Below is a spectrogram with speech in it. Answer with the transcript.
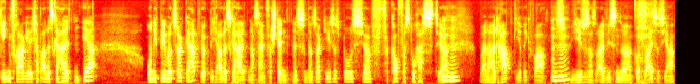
Gegenfrage, ja, ich habe alles gehalten. Ja. Und ich bin überzeugt, er hat wirklich alles gehalten nach seinem Verständnis. Und dann sagt Jesus bloß, ja, verkauf, was du hast, ja. Mhm. Weil er halt habgierig war. Mhm. Jesus als allwissender Gott weiß es ja.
